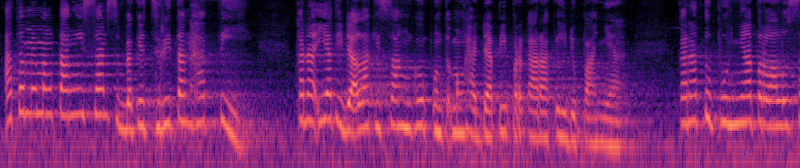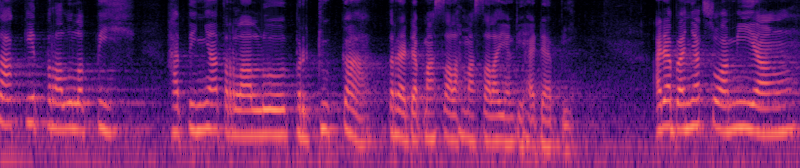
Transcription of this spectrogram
atau memang tangisan sebagai jeritan hati karena ia tidak lagi sanggup untuk menghadapi perkara kehidupannya. Karena tubuhnya terlalu sakit, terlalu letih, hatinya terlalu berduka terhadap masalah-masalah yang dihadapi. Ada banyak suami yang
